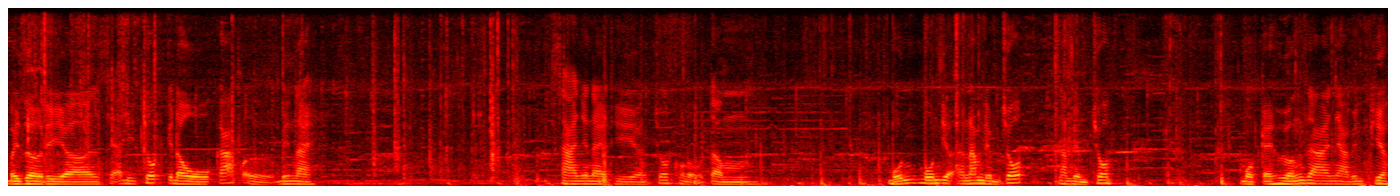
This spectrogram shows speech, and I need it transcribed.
Bây giờ thì uh, sẽ đi chốt cái đầu cáp ở bên này Xa như này thì ờ, chốt khoảng độ tầm 4, 4 điểm, à, 5 điểm chốt 5 điểm chốt Một cái hướng ra nhà bên kia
